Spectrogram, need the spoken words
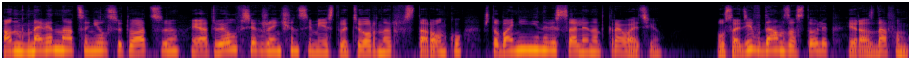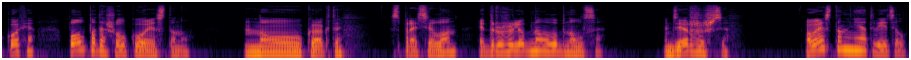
Он мгновенно оценил ситуацию и отвел всех женщин семейства Тёрнер в сторонку, чтобы они не нависали над кроватью. Усадив дам за столик и раздав им кофе, Пол подошел к Уэстону. «Ну, как ты?» — спросил он и дружелюбно улыбнулся. «Держишься?» Уэстон не ответил,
